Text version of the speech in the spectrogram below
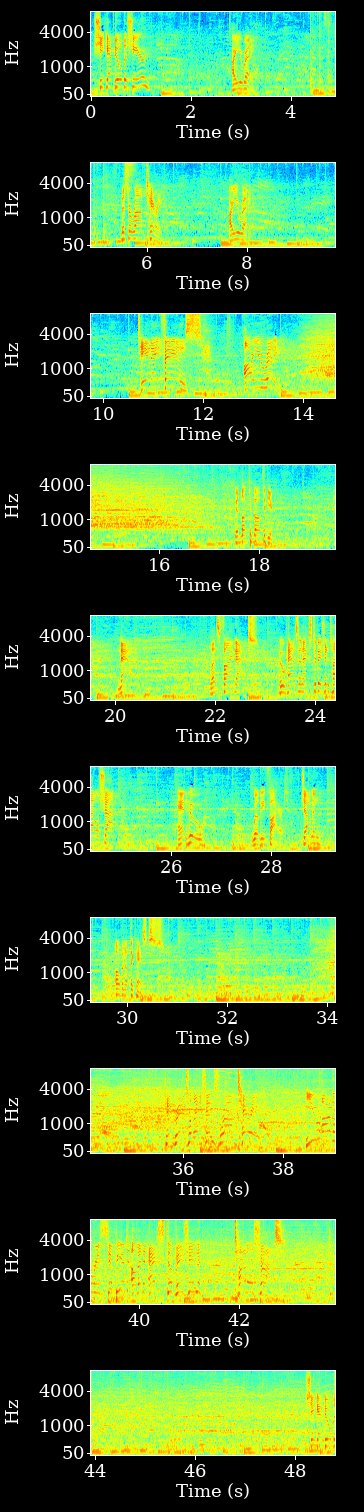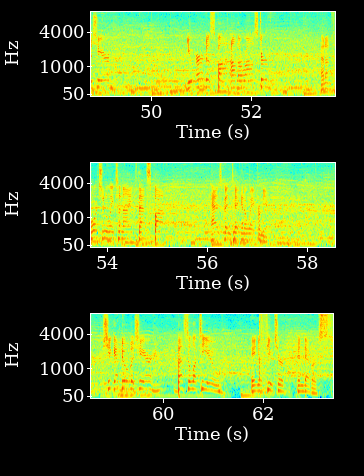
Sheik Abdul Bashir, are you ready? Mr. Rob Terry, are you ready? TNA fans, are you ready? Good luck to both of you. Now, let's find out who has an X Division title shot and who will be fired. Gentlemen, open up the cases. Congratulations, Rob Terry. You are the recipient of an X Division title shot. Sheik Abdul Bashir, you earned a spot on the roster, and unfortunately tonight that spot has been taken away from you. Sheik Abdul Bashir, best of luck to you in your future endeavors.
